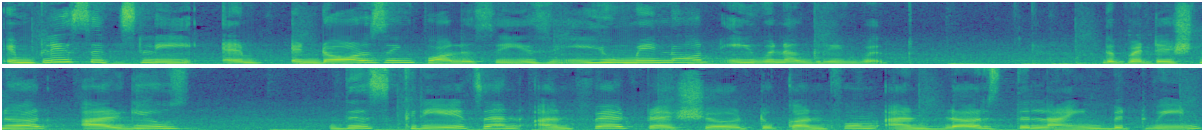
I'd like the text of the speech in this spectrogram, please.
implicitly endorsing policies you may not even agree with. The petitioner argues this creates an unfair pressure to conform and blurs the line between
